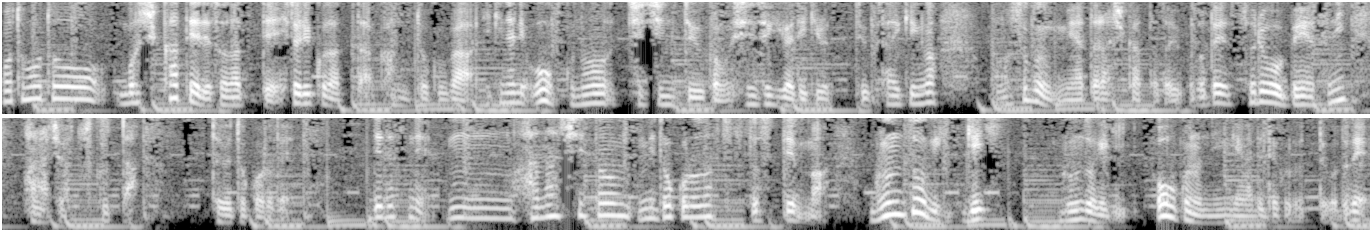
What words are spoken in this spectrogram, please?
もともと母子家庭で育って一人っ子だった監督がいきなり多くの知人というか親戚ができるという体験がものすごく目新しかったということでそれをベースに話を作ったというところで。でですねうん話の見どころの一つとして、まあ、群像劇群像劇多くの人間が出てくるってことで、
